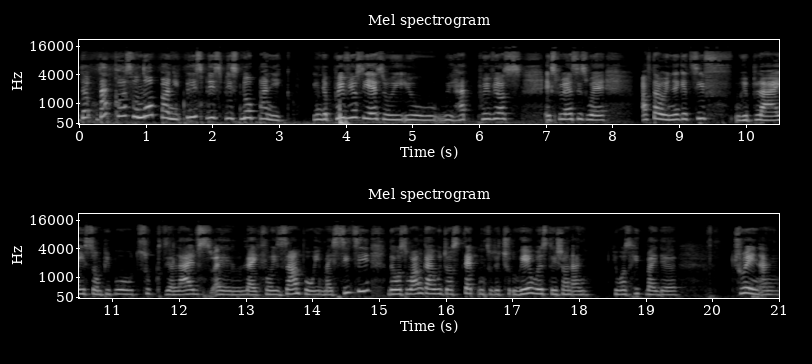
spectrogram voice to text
the, that calls for no panic. Please please please no panic. In the previous years we you we had previous experiences where after a negative reply. Some people took their lives uh, like for example in my city there was one guy who just stepped into the railway station and he was hit by the train and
